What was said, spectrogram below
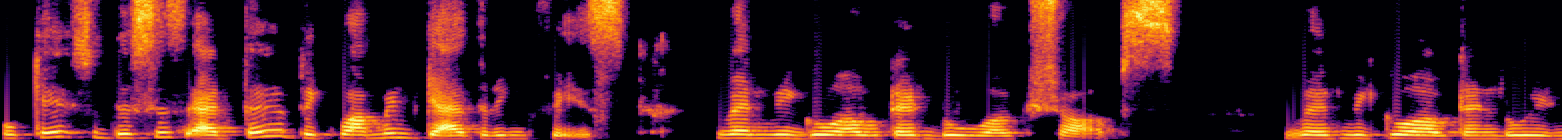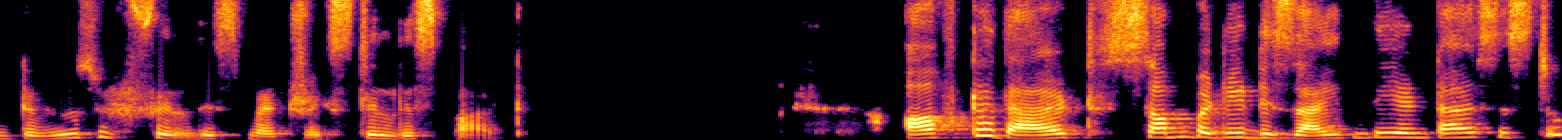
Okay, so this is at the requirement gathering phase when we go out and do workshops when we go out and do interviews, we fill this matrix till this part. After that, somebody designed the entire system.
